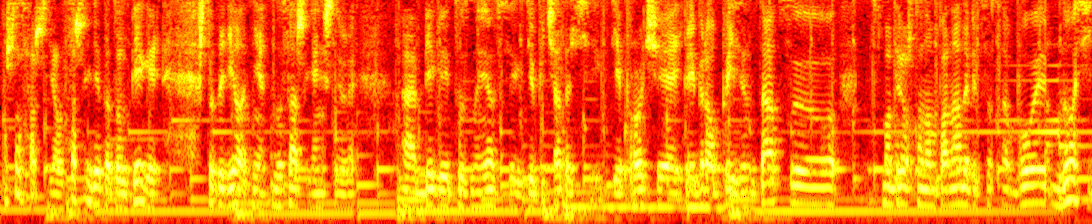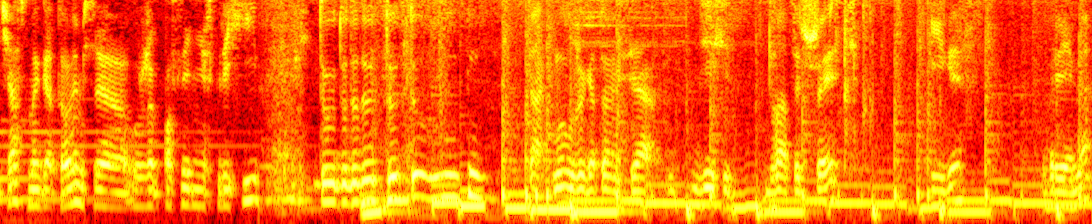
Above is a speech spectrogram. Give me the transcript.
а что Саша делает? Саша где-то тут бегает, что-то делать нет. Ну, Саша, конечно же, бегает, узнает все, где печатать, где прочее. Перебирал презентацию, смотрел, что нам понадобится с собой. Но сейчас мы готовимся, уже последние штрихи. Ту-ту-ту-ту-ту-ту. Так, мы уже готовимся 10.26. Игорь, время,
